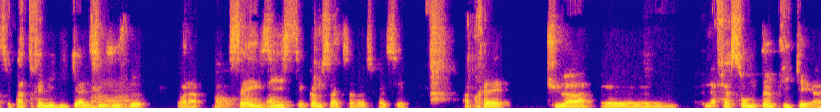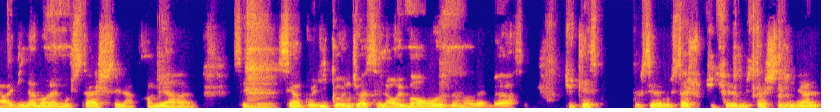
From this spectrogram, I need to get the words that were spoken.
C'est pas très médical, c'est juste de voilà, ça existe, c'est comme ça que ça va se passer. Après, tu as euh, la façon de t'impliquer. Alors évidemment, la moustache, c'est la première, c'est un peu l'icône, tu vois, c'est le ruban rose de Movember. Tu te laisses pousser la moustache, tu te fais la moustache, c'est génial.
